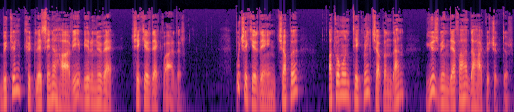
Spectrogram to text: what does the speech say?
bütün kütlesini havi bir nüve, çekirdek vardır. Bu çekirdeğin çapı atomun tekmil çapından yüz bin defa daha küçüktür.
